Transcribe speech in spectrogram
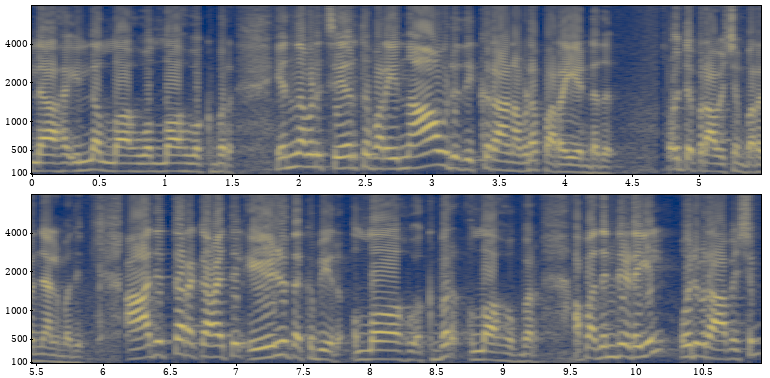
ഇലാഹ ഇല്ലാഹു അള്ളാഹു അക്ബർ എന്ന് നമ്മൾ ചേർത്ത് പറയുന്ന ആ ഒരു ദിക്റാണ് അവിടെ പറയേണ്ടത്. ഒറ്റ പ്രാവശ്യം പറഞ്ഞാൽ മതി. ആദ്യത്തെ റക്കായത്തിൽ ഏഴ് തക്ബീർ. അള്ളാഹു അക്ബർ അള്ളാഹു അക്ബർ. അപ്പൊ അതിന്റെ ഇടയിൽ ഒരു പ്രാവശ്യം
